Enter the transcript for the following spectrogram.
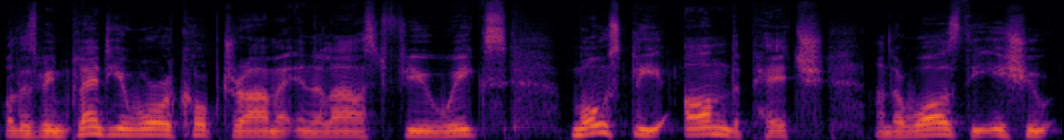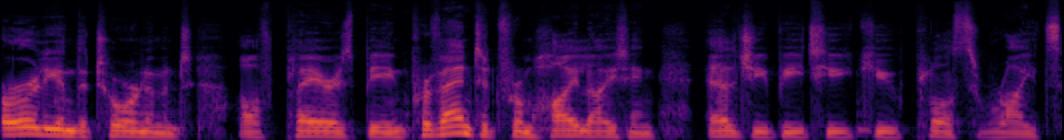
Well, there's been plenty of World Cup drama in the last few weeks, mostly on the pitch, and there was the issue early in the tournament of players being prevented from highlighting LGBTQ plus rights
